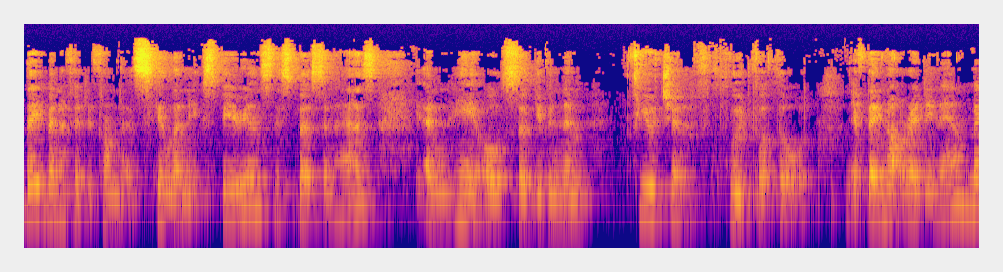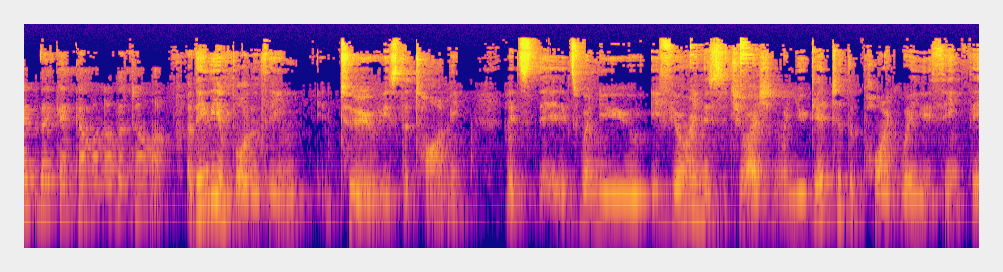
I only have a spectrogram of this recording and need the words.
They benefited from that skill and experience this person has, and he also given them future food for thought. If they're not ready now, maybe they can come another time. I think the important thing too is the timing. It's it's when you if you're in this situation when you get to the point where you think they're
